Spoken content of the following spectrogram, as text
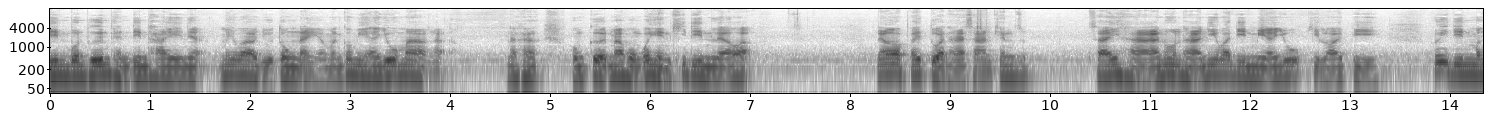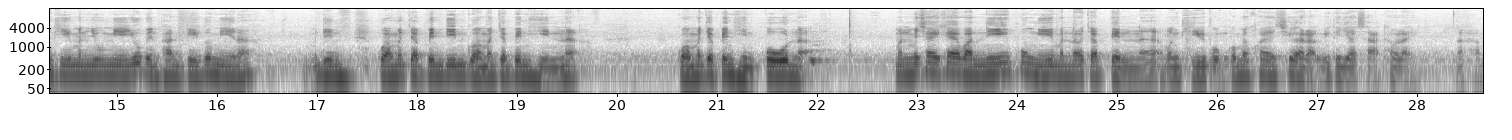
ดินบนพื้นแผ่นดินไทยเนี่ยไม่ว่าอยู่ตรงไหนมันก็มีอายุมากอะ นะคะ ผมเกิดมาผมก็เห็นขี้ดินแล้วอะ่ะ แล้วไปตรวจหาสารแคนไซต์หาโน่นหานี่ว่าดินมีอายุกี่ร้อยปี เฮ้ยดินบางทีมันอยู่มีอายุเป็นพันปีก็มีนะ ดินกว่ามันจะเป็นดินกว่ามันจะเป็นหินน่ะ กว่ามันจะเป็นหินปูนอะ มันไม่ใช่แค่วันนี้พรุ่งนี้มันก็จะเป็นนะฮะ บางทีผมก็ไม่ค่อยเชื่อหลักวิทยาศาสตร์เท่าไหร่นะครับ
